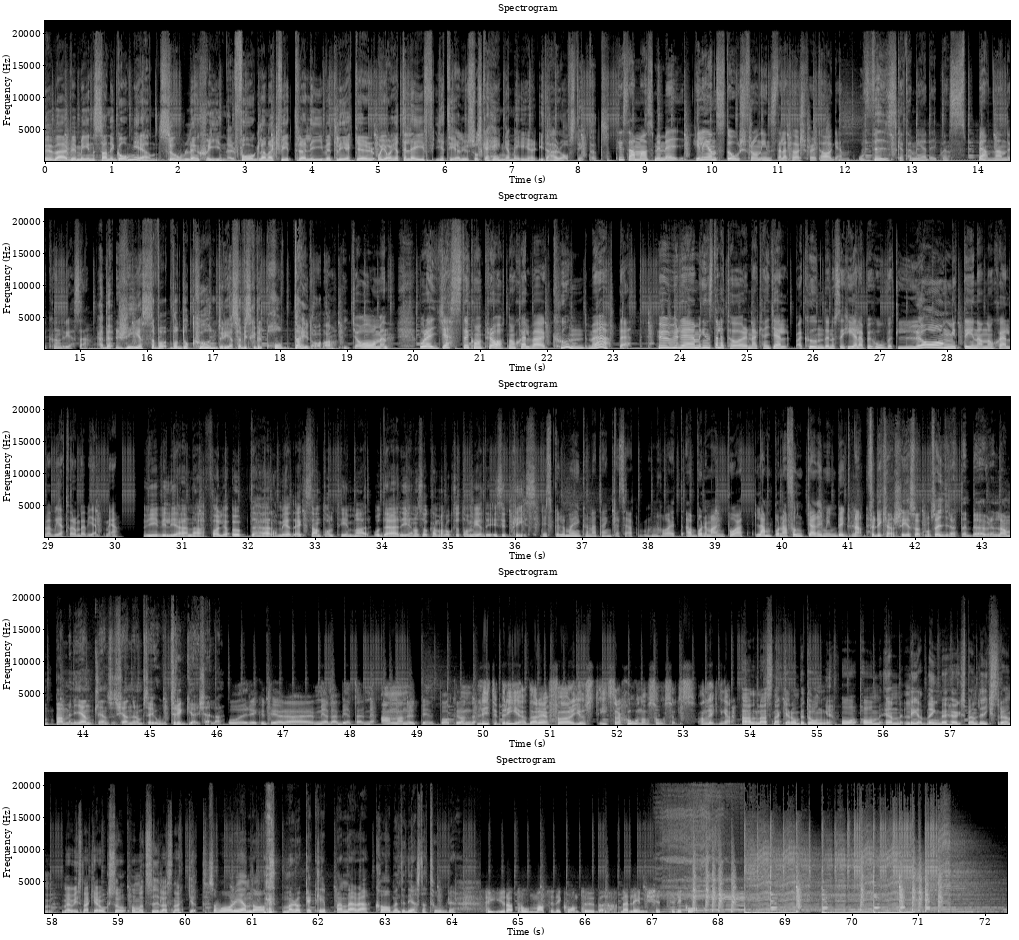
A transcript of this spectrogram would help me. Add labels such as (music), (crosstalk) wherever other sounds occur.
Nu är vi minsann igång igen. Solen skiner, fåglarna kvittrar, livet leker och jag heter Leif Getelius och ska hänga med er i det här avsnittet. Tillsammans med mig, Helene Stors från Installatörsföretagen. Och vi ska ta med dig på en spännande kundresa. Ja, men resa, vad, vad då kundresa? Vi ska väl podda idag va? Ja, men våra gäster kommer att prata om själva kundmötet. Hur eh, installatörerna kan hjälpa kunden att se hela behovet långt innan de själva vet vad de behöver hjälp med. med. Vi vill gärna följa upp det här med x antal timmar och därigenom så kan man också ta med det i sitt pris. Det skulle man ju kunna tänka sig att man har ett abonnemang på att lamporna funkar i min byggnad. För det kanske är så att de säger att den behöver en lampa, men egentligen så känner de sig otrygga i källaren. och rekryterar medarbetare med annan utbildningsbakgrund. lite bredare för just installation av solcellsanläggningar. Alla snackar om betong och om en ledning med högspänd likström. Men vi snackar också om att sila snacket. Så var det en dag man råkade klippa den där kabeln till deras datorer. fyra tomma silikontuber med limkit-silikon.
